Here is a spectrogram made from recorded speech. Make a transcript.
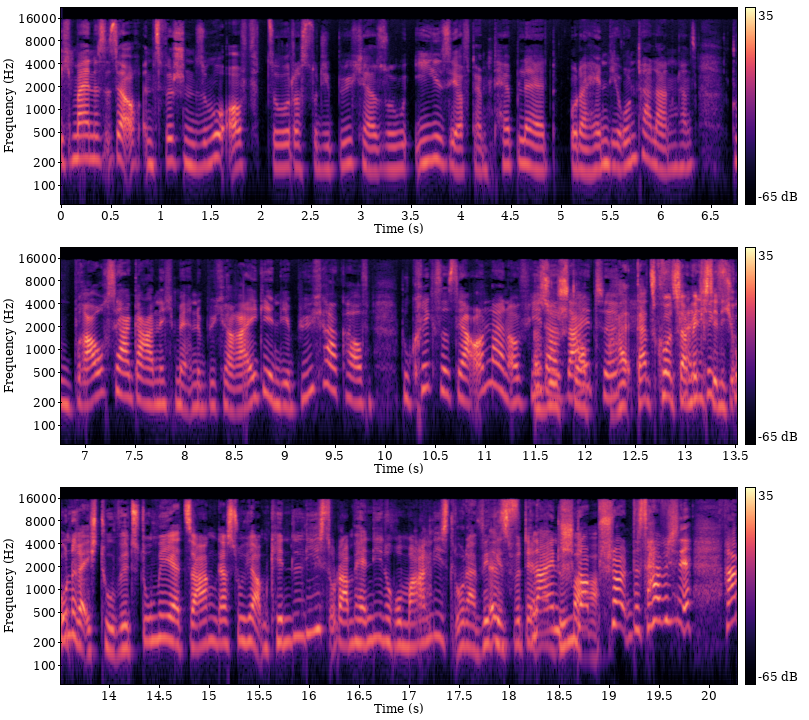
Ich meine, es ist ja auch inzwischen so oft so, dass du die Bücher so easy auf deinem Tablet oder Handy runterladen kannst. Du brauchst ja gar nicht mehr in eine Bücherei gehen, dir Bücher kaufen. Du kriegst es ja online auf jeder Also stopp. Seite. Halt, ganz kurz, damit ich dir nicht Unrecht tue. Willst du mir jetzt sagen, dass du hier am Kindle liest oder am Handy einen Roman liest? Oder wirklich, es wird ja Nein, stopp, stopp. Das habe ich, hab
